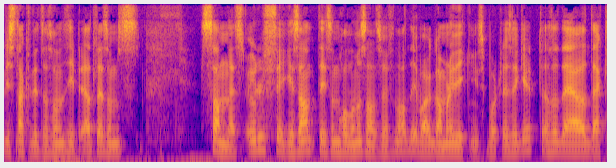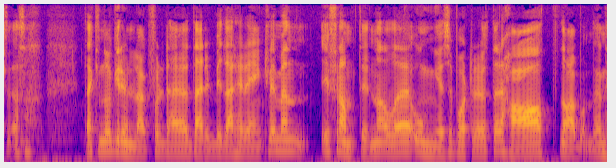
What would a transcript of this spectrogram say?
Vi snakket litt om det tidligere, at liksom Sandnes-Ulf, ikke sant. De som holder med Sandnes-Ulf nå, de var gamle vikingsupportere, sikkert. Altså, det, er jo, det, er altså, det er ikke noe grunnlag for er derby der heller, egentlig. Men i framtiden, alle unge supportere ute, hat naboen din.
